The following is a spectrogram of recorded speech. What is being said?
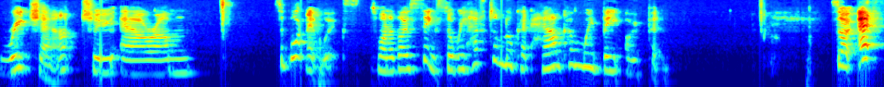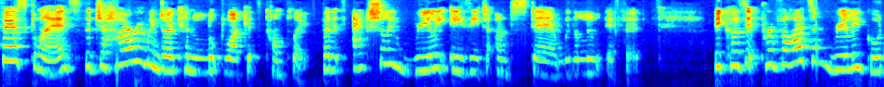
reach out to our um, support networks. It's one of those things. So we have to look at how can we be open So, at first glance, the Johari window can look like it's complete, but it's actually really easy to understand with a little effort because it provides a really good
